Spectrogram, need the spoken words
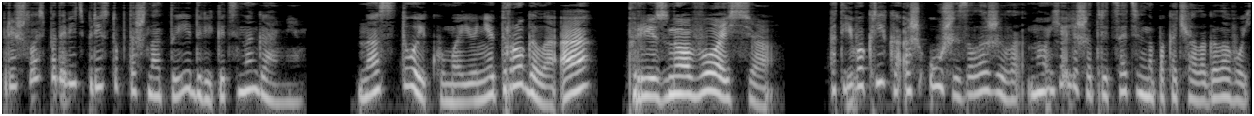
Пришлось подавить приступ тошноты и двигать ногами. «Настойку мою не трогала, а? Признавайся!» От его крика аж уши заложило, но я лишь отрицательно покачала головой,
